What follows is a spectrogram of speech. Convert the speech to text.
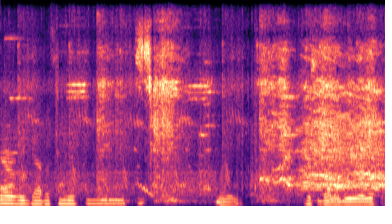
there? We see if he's... This is gonna be really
